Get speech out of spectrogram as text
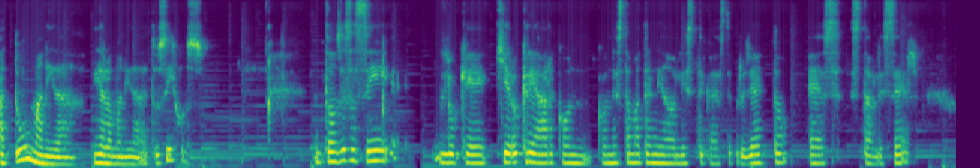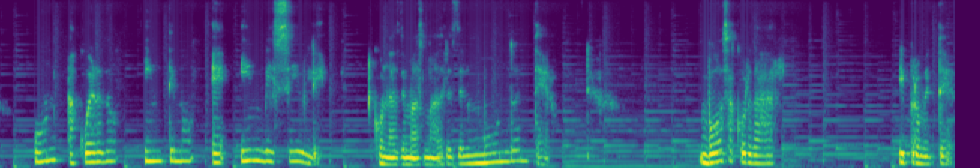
a tu humanidad y a la humanidad de tus hijos. Entonces así lo que quiero crear con, esta maternidad holística, este proyecto, es establecer un acuerdo íntimo e invisible con las demás madres del mundo entero. Vos acordar y prometer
